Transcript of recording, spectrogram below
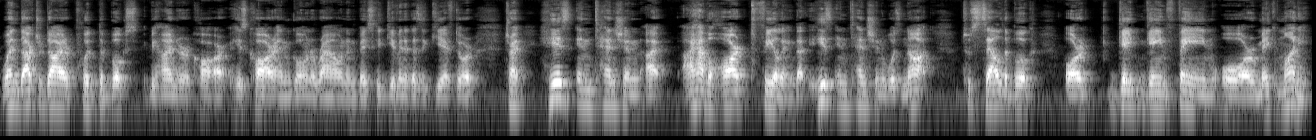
when Dr. Dyer put the books behind her car, his car, and going around and basically giving it as a gift or trying, his intention, I I have a hard feeling that his intention was not to sell the book or gain, gain fame or make money.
